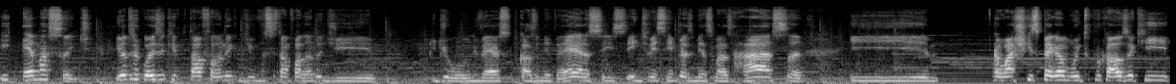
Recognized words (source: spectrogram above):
e é maçante. E outra coisa que tu tava falando, de, vocês estavam falando de, de o universo, por causa do universo, e a gente vê sempre as mesmas raças. E eu acho que isso pega muito por causa que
